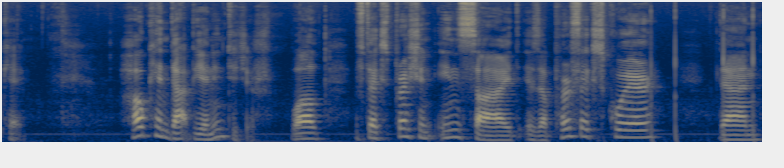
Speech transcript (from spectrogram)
Okay. How can that be an integer? Well, if the expression inside is a perfect square, then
